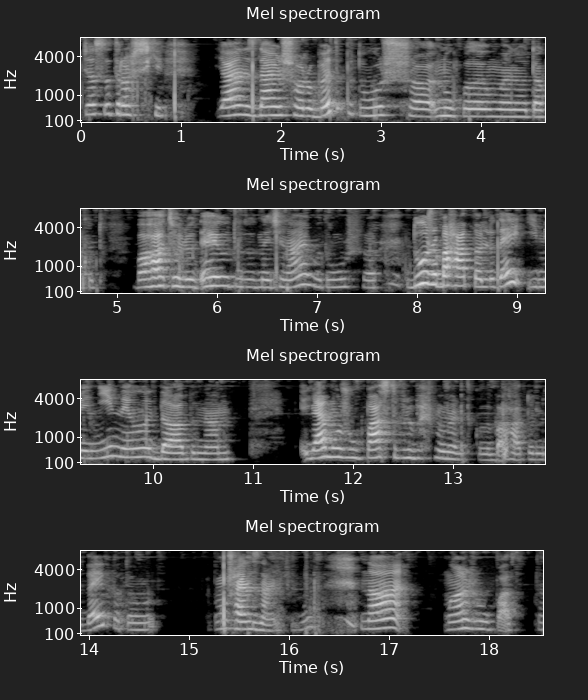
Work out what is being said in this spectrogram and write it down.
часто трошки. Я не знаю, що робити, тому що, ну, коли у мене отак от багато людей тут починає, тому що дуже багато людей і мені неудобно. Я можу упасти в будь-який момент, коли багато людей, тому, тому що я не знаю чому. Но можу упасти.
